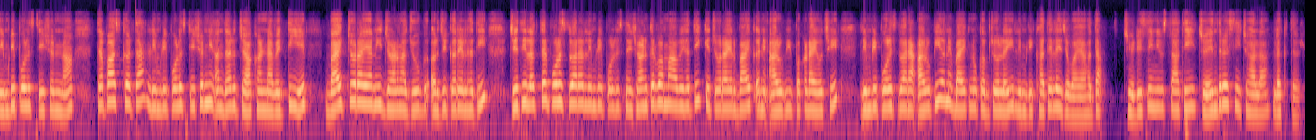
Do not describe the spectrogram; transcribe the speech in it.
લીંબડી પોલીસ સ્ટેશનના તપાસ કરતા લીંબડી પોલીસ સ્ટેશનની અંદર ઝાખંડના વ્યક્તિએ બાઇક ચોરાયાની જાણવા જોગ અરજી કરેલ હતી, જેથી લખતર પોલીસ દ્વારા લીંબડી પોલીસને જાણ કરવામાં આવી હતી કે ચોરાયેલ બાઇક અને આરોપી પકડાયો છે. લીંબડી પોલીસ દ્વારા આરોપી અને બાઇકનો કબજો લઈ લીંબડી ખાતે લઈ જવાયા હતા. જેડીસી ન્યૂઝ સાથે જયેન્દ્રસિંહ ઝાલા, લખતર.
